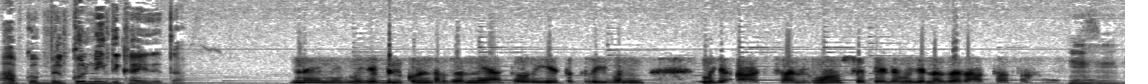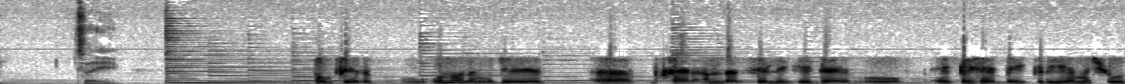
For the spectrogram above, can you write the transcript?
آپ کو بالکل نہیں دکھائی دیتا۔ نہیں نہیں مجھے بالکل نظر نہیں آتا اور یہ تقریباً مجھے آٹھ سال ہوا اس سے پہلے مجھے نظر آتا تھا۔ صحیح۔ تو پھر انہوں نے مجھے خیر اندر سے لے کے گئے وہ ایک ہے بیکری ہے مشہور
